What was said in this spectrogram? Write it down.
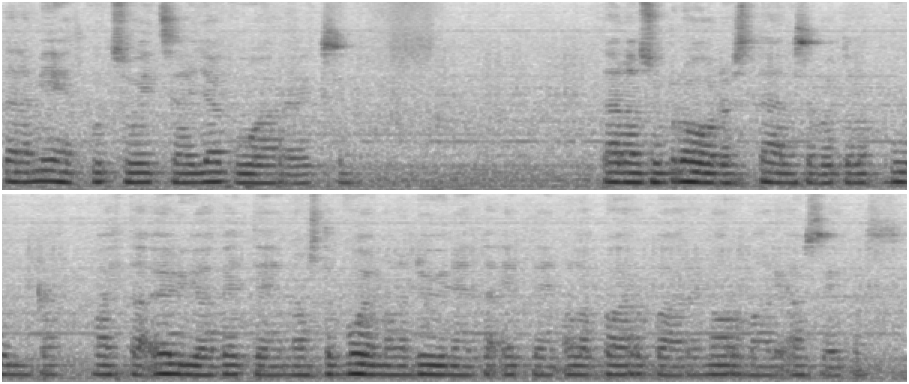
Täällä miehet kutsuu itseään jaguareiksi. Täällä on sun roodos, täällä sä voit olla bumpa, vaihtaa öljyä veteen, nousta voimalla dyyneiltä eteen, olla barbaari, normaali asiakas.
